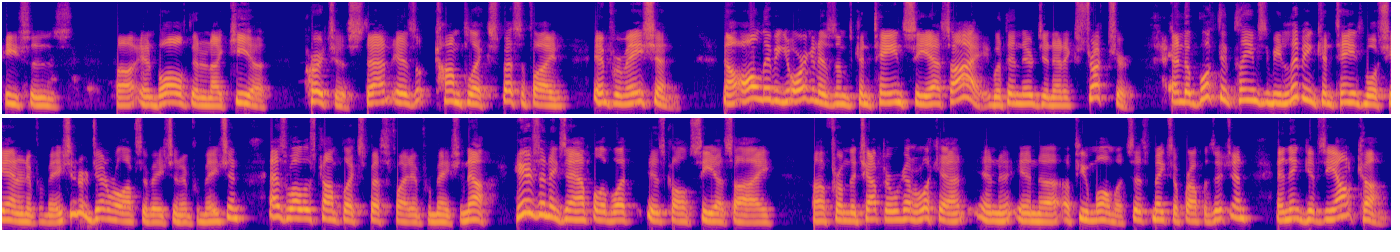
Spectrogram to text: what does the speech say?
pieces uh, involved in an IKEA purchase. That is complex specified information. Now, all living organisms contain CSI within their genetic structure. And the book that claims to be living contains both Shannon information or general observation information, as well as complex specified information. Now, here's an example of what is called CSI uh, from the chapter we're going to look at in, in uh, a few moments. This makes a proposition and then gives the outcome.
